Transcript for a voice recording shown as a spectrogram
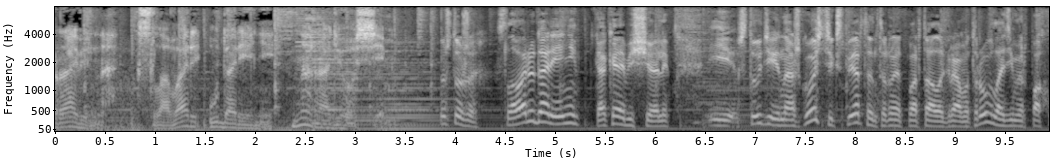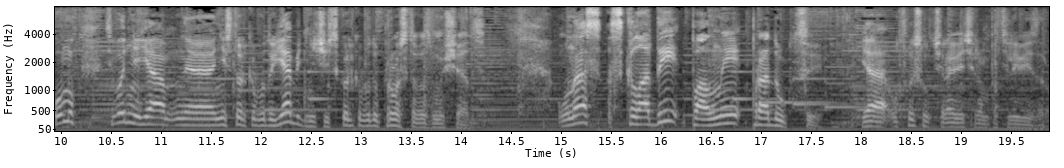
Правильно, словарь ударений на Радио 7. Ну что же, словарь ударений, как и обещали. И в студии наш гость, эксперт интернет-портала Грамотру Владимир Пахомов. Сегодня я э, не столько буду ябедничать, сколько буду просто возмущаться. У нас склады полны продукции. Я услышал вчера вечером по телевизору.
